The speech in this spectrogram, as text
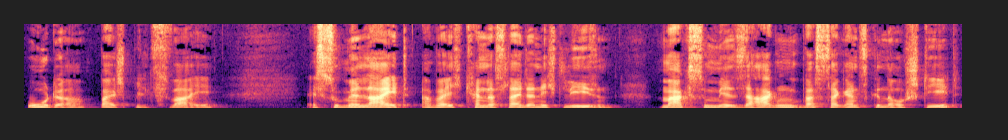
Oder Beispiel 2. Es tut mir leid, aber ich kann das leider nicht lesen. Magst du mir sagen, was da ganz genau steht?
